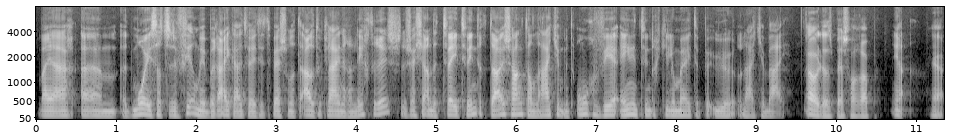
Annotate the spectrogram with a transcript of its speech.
Maar ja, ehm, het mooie is dat ze er veel meer bereik uit weten te persen, omdat de auto kleiner en lichter is. Dus als je aan de 220 thuis hangt, dan laat je met ongeveer 21 kilometer per uur laat je bij. Oh, dat is best wel rap. Ja. Ja.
